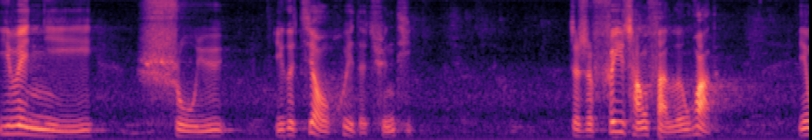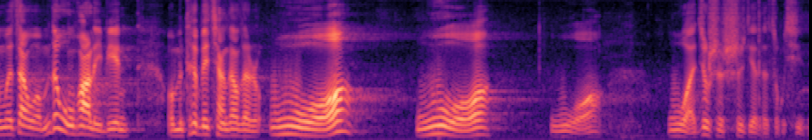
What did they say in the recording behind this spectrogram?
因为你属于一个教会的群体。这是非常反文化的，因为在我们的文化里边，我们特别强调的是我、我、我、我就是世界的中心。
